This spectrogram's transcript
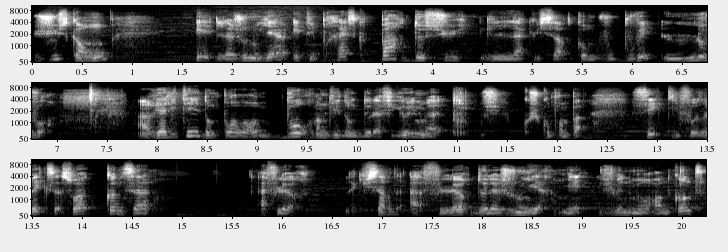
jusqu'en haut et la genouillère était presque par dessus la cuissarde comme vous pouvez le voir. En réalité donc pour avoir un beau rendu donc de la figurine je, je comprends pas c'est qu'il faudrait que ça soit comme ça à fleur la cuissarde à fleur de la genouillère. Mais je viens de me rendre compte,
